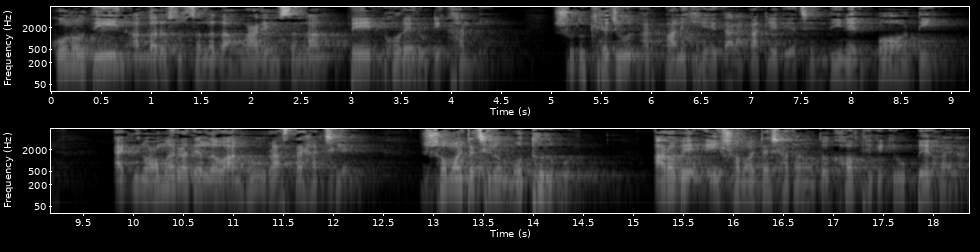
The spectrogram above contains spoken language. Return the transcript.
কোনো দিন আল্লাহ রসুল সাল্লাহ আলহাম পেট ভরে রুটি খাননি। শুধু খেজুর আর পানি খেয়ে তারা কাটিয়ে দিয়েছেন দিনের পর দিন। একদিন অমর রাদে আল্লাহ আনহু রাস্তায় হাঁটছিলেন। সময়টা ছিল মধ্য দুপুর। আরবে এই সময়টায় সাধারণত ঘর থেকে কেউ বের হয় না।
